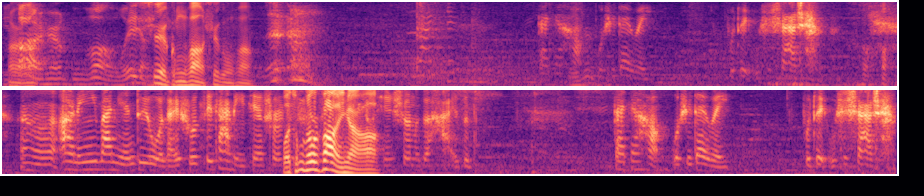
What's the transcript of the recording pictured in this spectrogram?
你大点声公放，我也想是公放，是公放。是莎莎。嗯，二零一八年对于我来说最大的一件事儿，我从头放一下啊小心生了个孩子。大家好，我是戴维，不对，我是莎莎。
